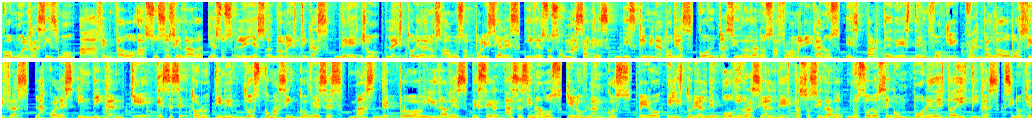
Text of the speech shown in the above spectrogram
cómo el racismo ha afectado a su sociedad y a sus leyes domésticas. De hecho, la historia de los abusos policiales y de sus masacres discriminatorias contra ciudadanos afroamericanos es parte de este enfoque, respaldado por cifras, las cuales indican que ese sector tiene 2,5 veces más de probabilidades de ser asesinados que los blancos. Pero el historial de odio racial de esta sociedad no solo se compone de estadísticas, sino que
